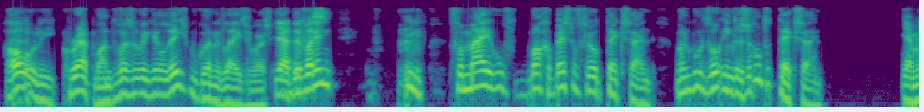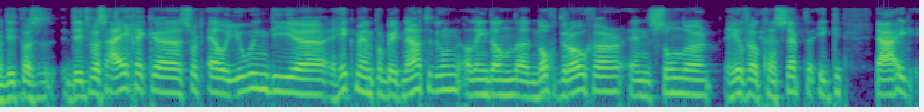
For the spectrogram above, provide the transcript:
Holy crap, man. Het was alsof ik een leesboek aan het lezen was. Ja, dat was- geen- Voor mij hoeft, mag er best wel veel tekst zijn. Maar het moet wel interessante tekst zijn. Ja, maar dit was, dit was eigenlijk eh, een soort L. Ewing die eh, Hickman probeert na te doen. Alleen dan eh, nog droger en zonder heel veel concepten. Ik, ja, ik,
